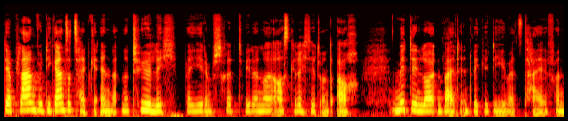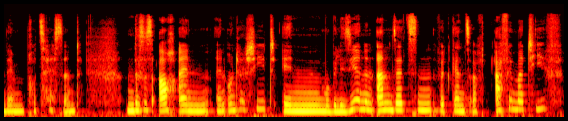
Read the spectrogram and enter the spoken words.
der Plan wird die ganze Zeit geändert, natürlich bei jedem Schritt wieder neu ausgerichtet und auch mit den Leuten weiterentwickelt, die jeweils Teil von dem Prozess sind. Und das ist auch ein, ein Unterschied. In mobilisierenden Ansätzen wird ganz oft affirmativ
